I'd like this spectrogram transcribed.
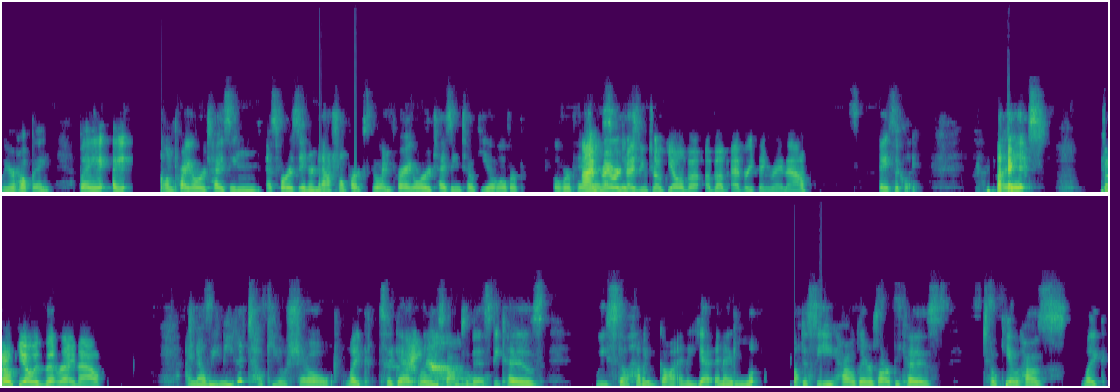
we are hoping. But I am prioritizing as far as international parks go. I'm prioritizing Tokyo over over Paris. I'm which- prioritizing Tokyo above, above everything right now. basically. But Tokyo is it right now. I know we need a Tokyo show like to get I released onto this because we still haven't gotten it yet, and I lo- love to see how theirs are because Tokyo has like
